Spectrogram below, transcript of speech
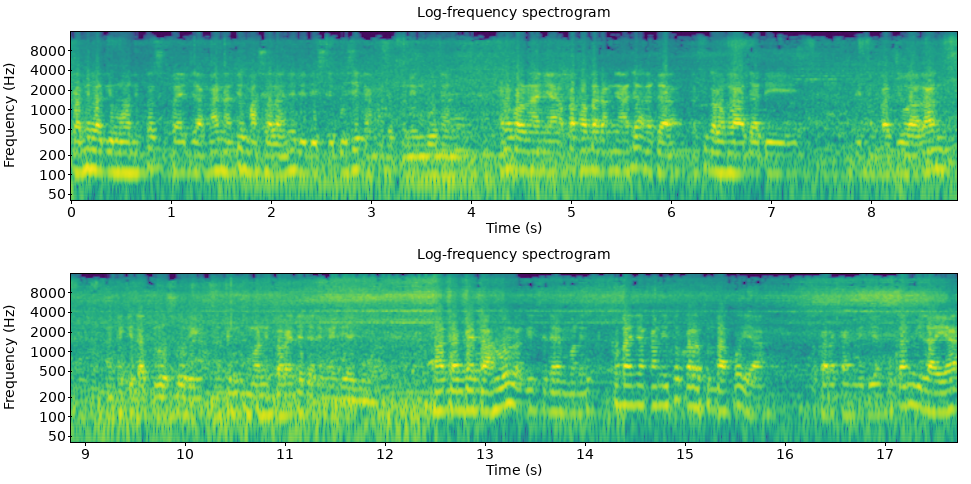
Kami lagi monitor supaya jangan nanti masalahnya didistribusikan ada penimbunan. Karena kalau nanya apakah barangnya ada, ada. Tapi kalau nggak ada di di tempat jualan, nanti kita telusuri. Nanti monitor aja dari media juga. Nah tempe tahu lagi sedang monitor kebanyakan itu kalau sembako ya rekan media. Bukan wilayah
